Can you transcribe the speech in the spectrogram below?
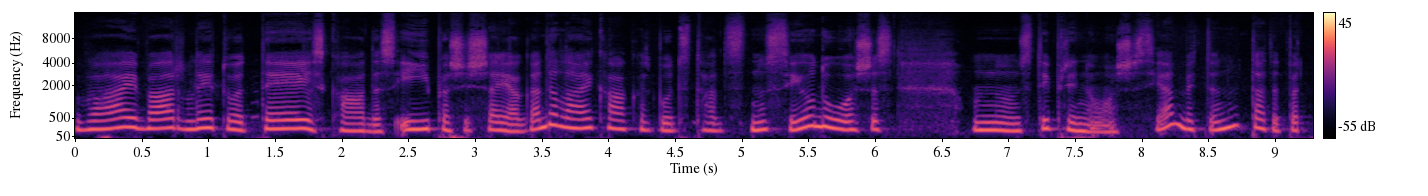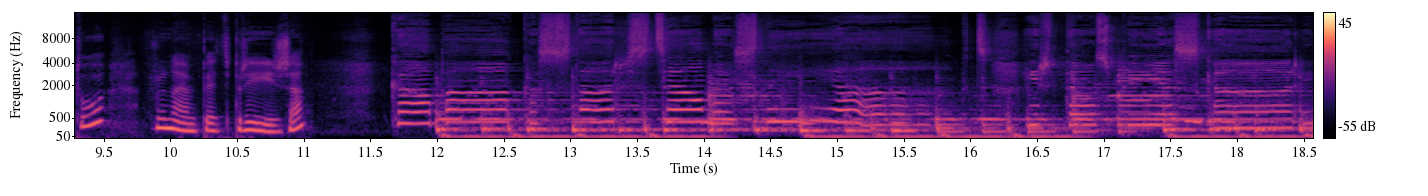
vai var lietot tējas kādas īpaši šajā gada laikā, kas būtu tādas, nu, sildošas un, un stiprinošas, ja? bet, nu, tātad par to runājam pēc brīža. Kā pākas stars celmēs sniegts, ir tavs pieskāriens.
